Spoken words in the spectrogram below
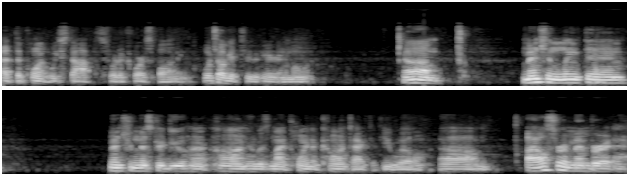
at the point we stopped sort of corresponding, which I'll get to here in a moment. Um, mentioned LinkedIn, mentioned Mr. Duhan, who was my point of contact, if you will. Um, I also remember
